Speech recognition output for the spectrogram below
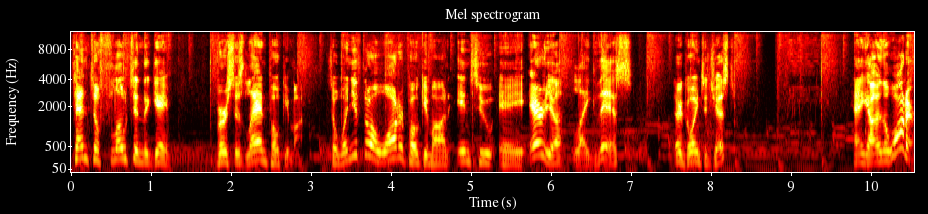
tend to float in the game versus land Pokemon. So when you throw a water Pokemon into a area like this, they're going to just hang out in the water.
